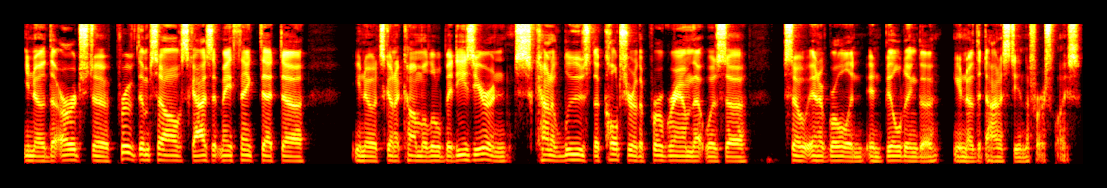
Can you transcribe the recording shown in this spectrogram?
you know the urge to prove themselves, guys that may think that uh, you know it's going to come a little bit easier and kind of lose the culture of the program that was uh, so integral in, in building the you know the dynasty in the first place.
